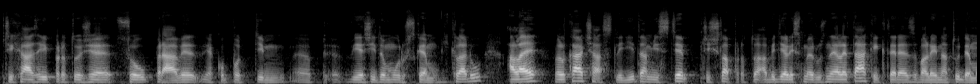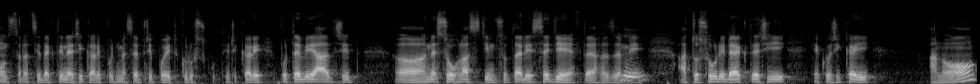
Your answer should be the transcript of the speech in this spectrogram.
přicházejí, protože jsou právě jako pod tím, eh, věří tomu ruskému výkladu, ale velká část lidí tam jistě přišla proto a viděli jsme různé letáky, které zvali na tu demonstraci, tak ty neříkali, pojďme se připojit k Rusku. Ty říkali, pojďte vyjádřit uh, nesouhlas s tím, co tady se děje v téhle zemi. Hmm. A to jsou lidé, kteří jako říkají, ano,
